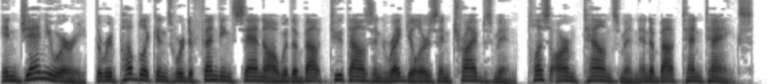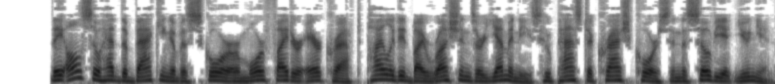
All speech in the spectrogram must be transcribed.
In January, the Republicans were defending Sana'a with about 2,000 regulars and tribesmen, plus armed townsmen and about 10 tanks. They also had the backing of a score or more fighter aircraft piloted by Russians or Yemenis who passed a crash course in the Soviet Union.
